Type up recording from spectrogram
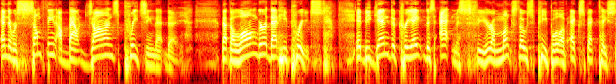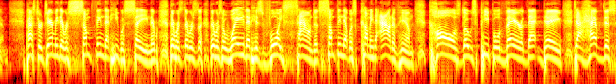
And there was something about John's preaching that day that the longer that he preached, it began to create this atmosphere amongst those people of expectation. Pastor Jeremy, there was something that he was saying. There, there, was, there, was, a, there was a way that his voice sounded, something that was coming out of him, caused those people there that day to have this,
